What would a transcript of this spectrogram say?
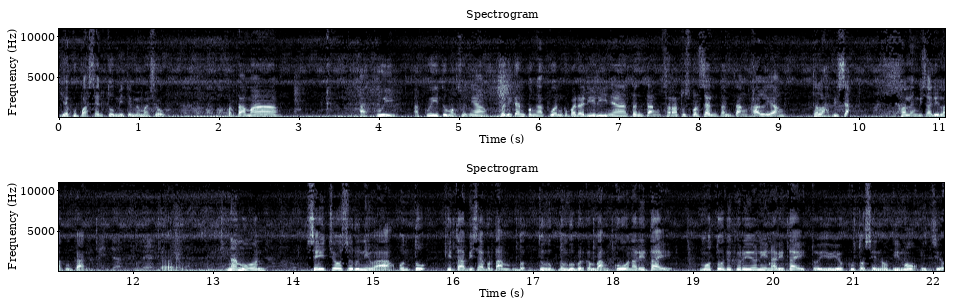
yaku pasento mite memasyo. Pertama, akui. Akui itu maksudnya berikan pengakuan kepada dirinya tentang 100% tentang hal yang telah bisa hal yang bisa dilakukan. Uh, namun, Seicho Suruniwa untuk kita bisa tumbuh berkembang ko naritai moto de kuryoni naritai to yoku to senobimo ichio.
